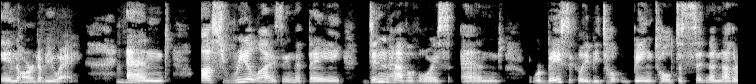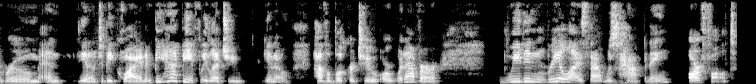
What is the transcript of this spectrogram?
in mm-hmm. RWA. Mm-hmm. And us realizing that they didn't have a voice and were basically be to- being told to sit in another room and you know to be quiet and be happy if we let you you know have a book or two or whatever we didn't realize that was happening our fault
